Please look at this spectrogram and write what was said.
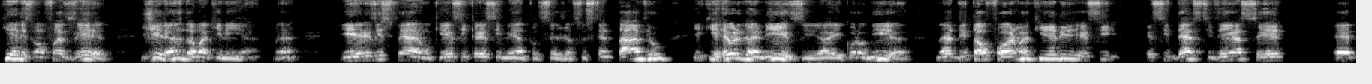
que eles vão fazer girando a maquininha. Né? E eles esperam que esse crescimento seja sustentável e que reorganize a economia né, de tal forma que ele, esse, esse déficit venha a ser é,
